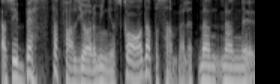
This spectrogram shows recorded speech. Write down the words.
alltså i bästa fall gör de ingen skada på samhället men, men eh,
